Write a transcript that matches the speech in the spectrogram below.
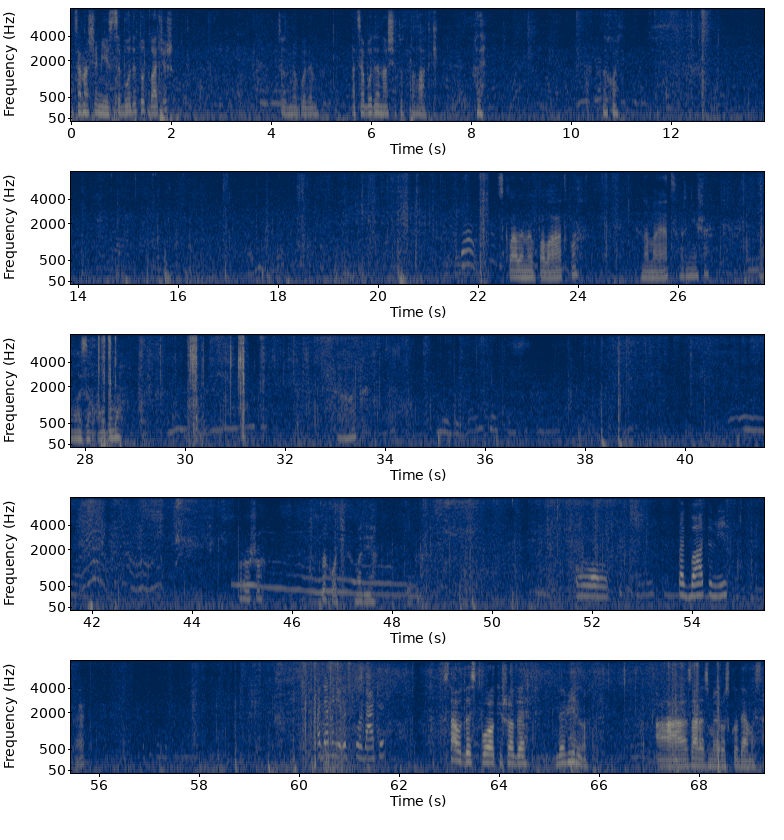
Оце наше місце буде тут, бачиш? Тут ми будемо. А це буде наші тут палатки. Ходи. Заходь. Склали ми в палатку. Намет, верніше. Ось заходимо. Так. Прошу. Заходь, Марія. О, так багато місця. Став десь поки що де, де вільно. А зараз ми розкладемося.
